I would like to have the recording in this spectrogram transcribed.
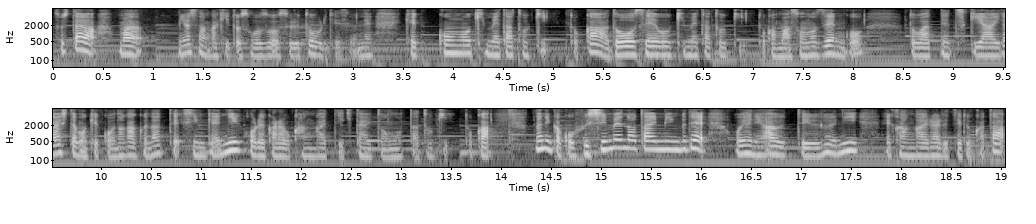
そしたらまあ皆さんがきっと想像する通りですよね結婚を決めた時とか同棲を決めた時とか、まあ、その前後とはね付き合いだしても結構長くなって真剣にこれからを考えていきたいと思った時とか何かこう節目のタイミングで親に会うっていうふうに考えられてる方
